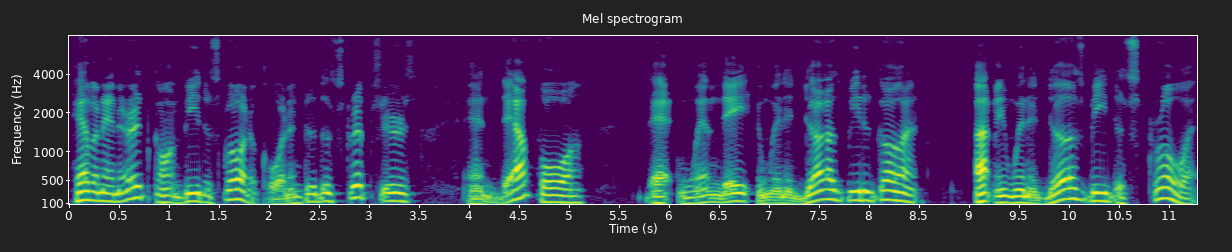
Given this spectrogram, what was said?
heaven and earth going to be destroyed according to the scriptures. And therefore, that when they when it does be the God, I mean when it does be destroyed,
